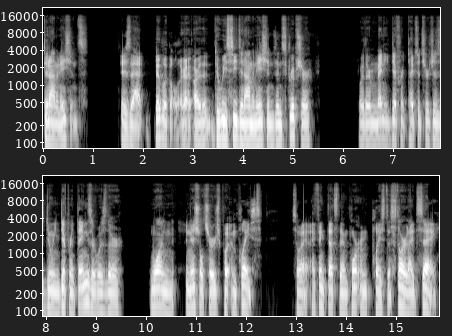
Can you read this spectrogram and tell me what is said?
denominations. Is that biblical, or uh, are the, do we see denominations in Scripture? Were there many different types of churches doing different things, or was there one initial church put in place? So I, I think that's the important place to start. I'd say.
